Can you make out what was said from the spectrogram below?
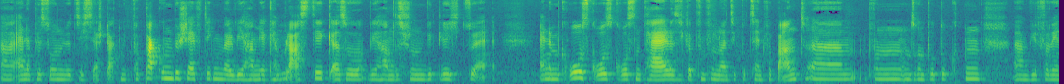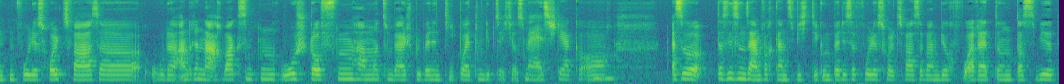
Äh, eine Person wird sich sehr stark mit Verpackung beschäftigen, weil wir haben ja kein mhm. Plastik. Also wir haben das schon wirklich zu einem groß, groß, großen Teil, also ich glaube 95 Prozent verbannt ähm, von unseren Produkten. Ähm, wir verwenden Folie aus Holzfaser oder andere nachwachsenden Rohstoffen haben wir zum Beispiel bei den Teebeuteln, gibt es welche aus Maisstärke auch. Mhm. Also das ist uns einfach ganz wichtig und bei dieser Folie aus Holzfaser waren wir auch Vorreiter und das wird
